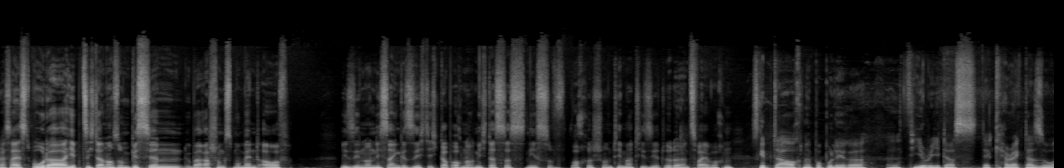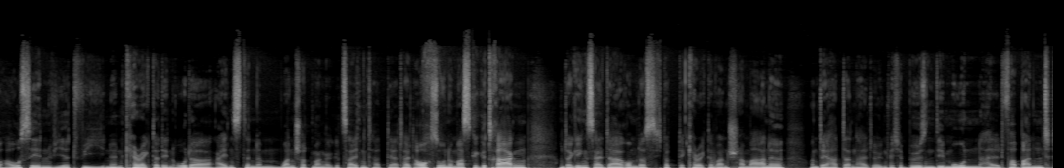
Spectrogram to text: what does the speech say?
Das heißt, Oda hebt sich da noch so ein bisschen Überraschungsmoment auf. Wir sehen noch nicht sein Gesicht. Ich glaube auch noch nicht, dass das nächste Woche schon thematisiert wird oder in zwei Wochen. Es gibt da auch eine populäre Theory, dass der Charakter so aussehen wird wie ein Charakter, den Oda einst in einem One-Shot-Manga gezeichnet hat. Der hat halt auch so eine Maske getragen und da ging es halt darum, dass, ich glaube, der Charakter war ein Schamane und der hat dann halt irgendwelche bösen Dämonen halt verbannt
